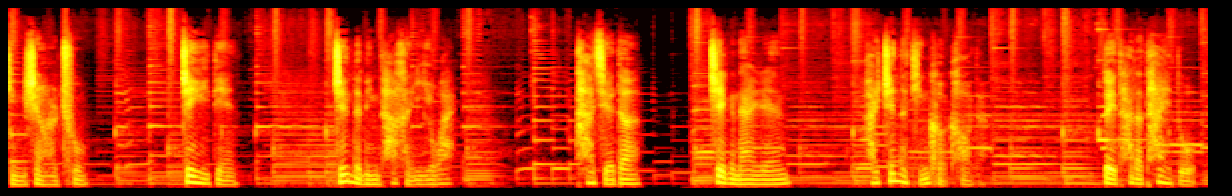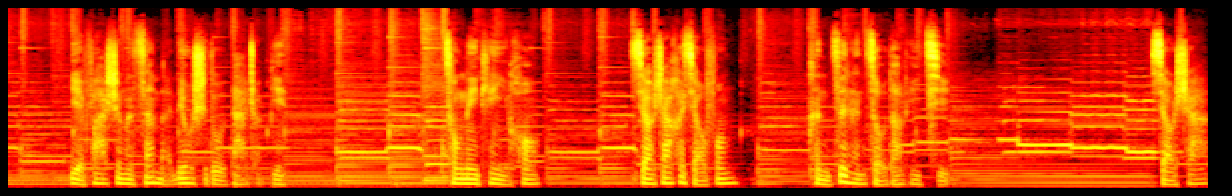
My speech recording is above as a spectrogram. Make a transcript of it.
挺身而出。这一点真的令他很意外。他觉得这个男人还真的挺可靠的，对他的态度也发生了三百六十度大转变。从那天以后，小沙和小峰很自然走到了一起。小沙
